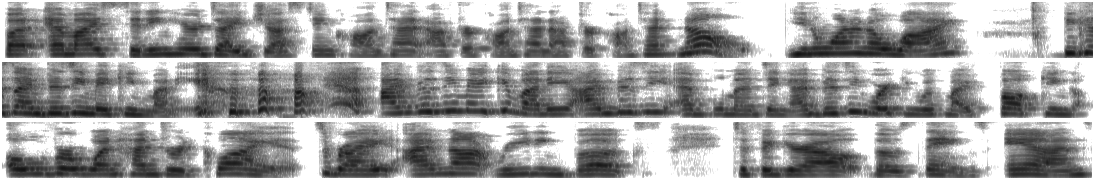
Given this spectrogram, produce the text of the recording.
But am I sitting here digesting content after content after content? No. You don't want to know why? Because I'm busy making money. I'm busy making money. I'm busy implementing. I'm busy working with my fucking over 100 clients, right? I'm not reading books to figure out those things. And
